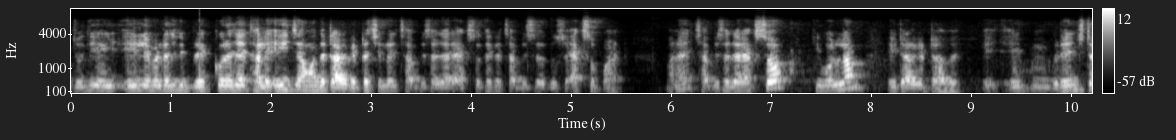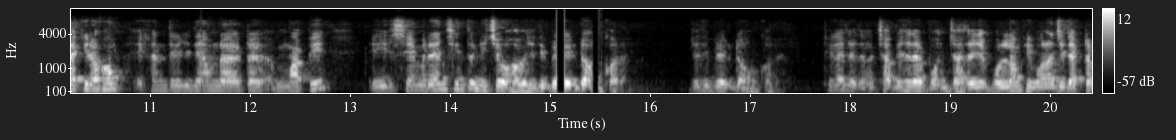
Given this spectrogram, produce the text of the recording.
যদি এই এই লেভেলটা যদি ব্রেক করে যায়, তাহলে এই যে আমাদের টার্গেটটা ছিল ছাব্বিশ হাজার একশো থেকে ছাব্বিশ হাজার দুশো একশো পয়েন্ট মানে ছাব্বিশ হাজার একশো, কি বললাম? এই টার্গেটটা হবে। এই- রেঞ্জটা কীরকম? এখান থেকে যদি আমরা একটা মাপি, এই সেম রেঞ্জ কিন্তু নিচেও হবে, যদি ব্রেকডাউন করে। যদি ব্রেকডাউন করে। ঠিক আছে? ছাব্বিশ হাজার পঞ্চাশ। এই যে বললাম ফিবোনাচিতে একটা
